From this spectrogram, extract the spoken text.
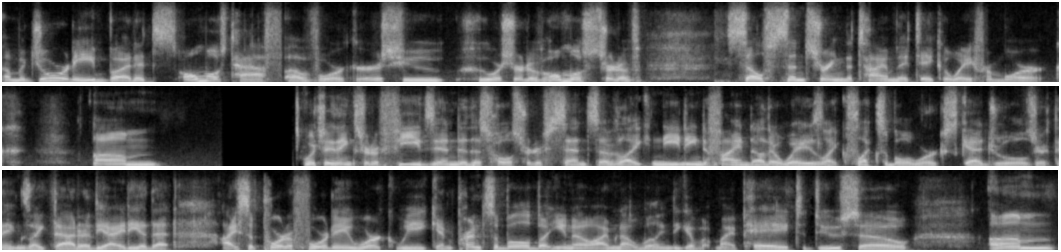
a majority, but it's almost half of workers who who are sort of almost sort of self-censoring the time they take away from work. Um, which I think sort of feeds into this whole sort of sense of like needing to find other ways, like flexible work schedules or things like that, or the idea that I support a four day work week in principle, but you know, I'm not willing to give up my pay to do so. Um,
